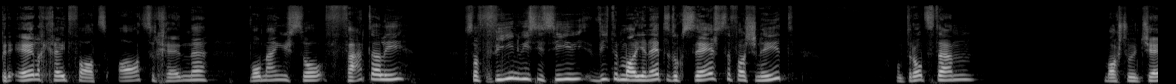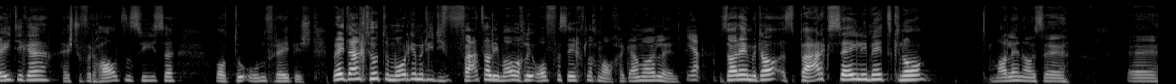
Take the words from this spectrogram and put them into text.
bei Ehrlichkeit fängt es an zu erkennen, wo manchmal so Fädeli, so fein wie sie sind, wie der Marionette, du siehst sie fast nicht. Und trotzdem machst du Entscheidungen, hast du Verhaltensweisen, wo du unfrei bist. Wir haben gedacht, heute Morgen wir die Fädeli mal ein bisschen offensichtlich machen, gell Marlene? Ja. So haben wir hier ein Bergseil mitgenommen. Marlene als äh, äh,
